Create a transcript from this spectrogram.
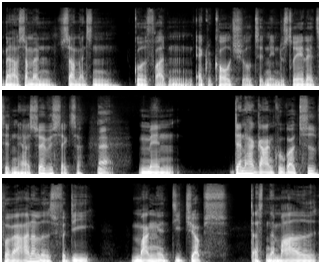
Men så er man, så er man sådan gået fra den agricultural til den industrielle til den her servicesektor. Ja. Men den her gang kunne godt tyde på at være anderledes, fordi mange af de jobs, der sådan er meget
